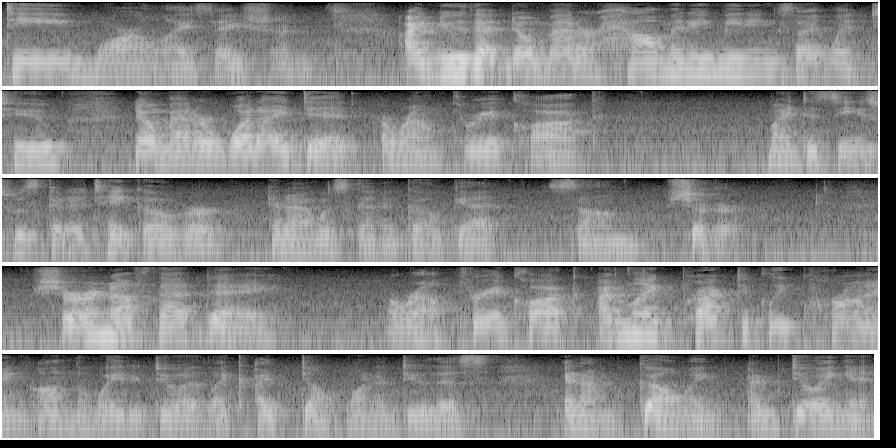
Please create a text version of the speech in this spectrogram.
demoralization. I knew that no matter how many meetings I went to, no matter what I did around three o'clock, my disease was going to take over and I was going to go get some sugar. Sure enough, that day, around three o'clock, I'm like practically crying on the way to do it. Like, I don't want to do this. And I'm going, I'm doing it.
